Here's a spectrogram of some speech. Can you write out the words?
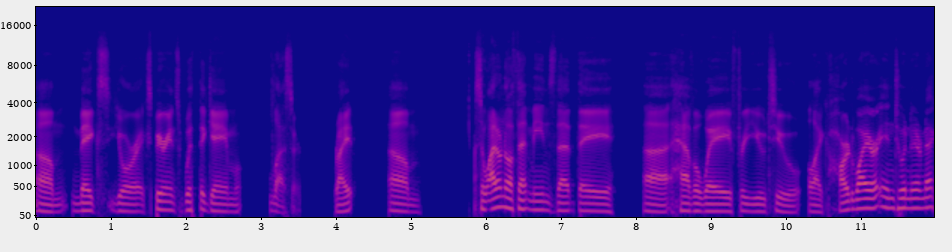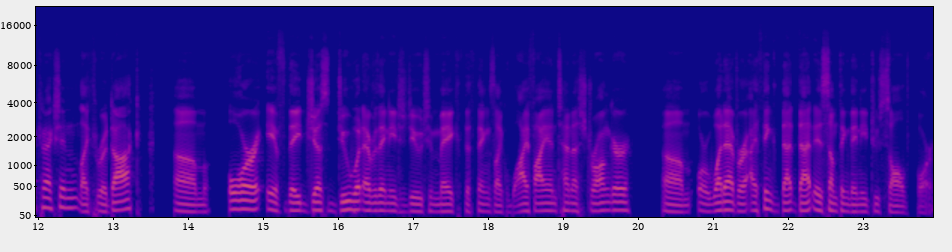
um, makes your experience with the game lesser right? Um, so i don't know if that means that they uh, have a way for you to like hardwire into an internet connection like through a dock um, or if they just do whatever they need to do to make the things like wi-fi antenna stronger um, or whatever i think that that is something they need to solve for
